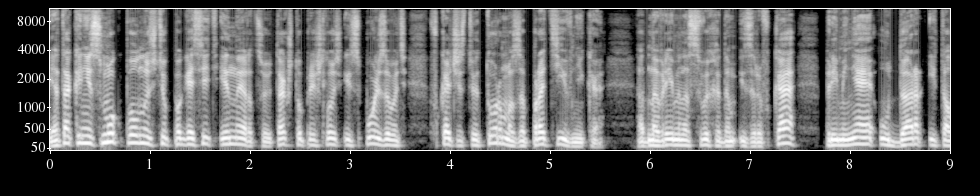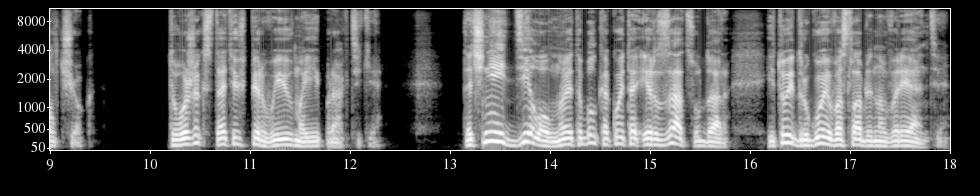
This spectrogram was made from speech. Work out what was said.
я так и не смог полностью погасить инерцию, так что пришлось использовать в качестве тормоза противника, одновременно с выходом из рывка, применяя удар и толчок. Тоже, кстати, впервые в моей практике. Точнее, делал, но это был какой-то эрзац-удар, и то, и другое в ослабленном варианте.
